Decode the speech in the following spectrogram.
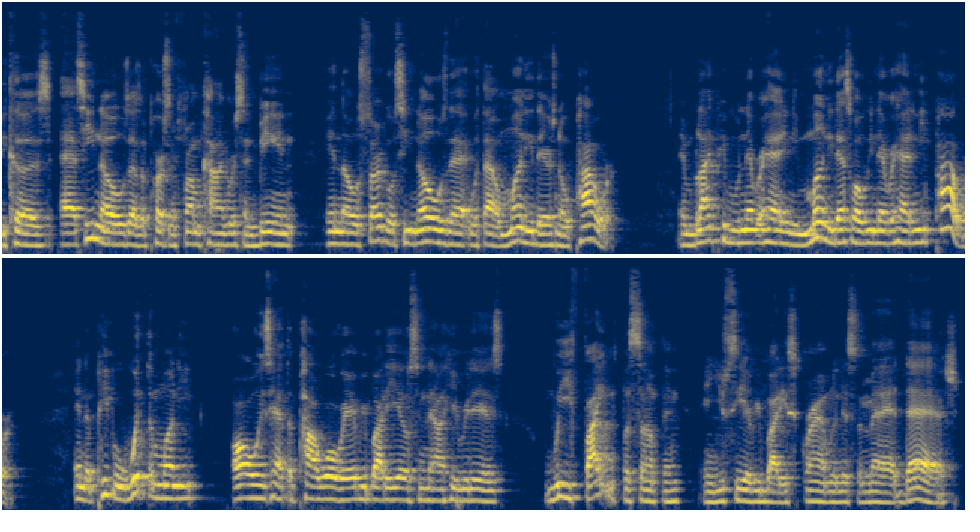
because as he knows as a person from Congress and being in those circles, he knows that without money there's no power. And black people never had any money, that's why we never had any power. And the people with the money always had the power over everybody else and now here it is we fighting for something and you see everybody scrambling it's a mad dash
